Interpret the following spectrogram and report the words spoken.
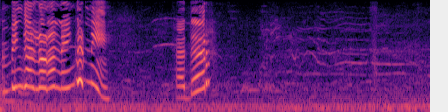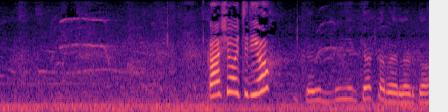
जंपिंग कर लो ना नहीं करनी? हैदर? कहा सोच रही हो? ये क्या कर रहा है लड़का?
